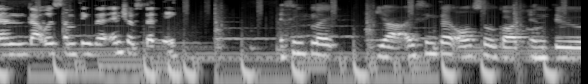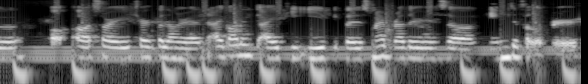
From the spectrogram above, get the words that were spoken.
and that was something that interested me. I think like yeah, I think I also got into oh, oh sorry. I got into ITE because my brother is a game developer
